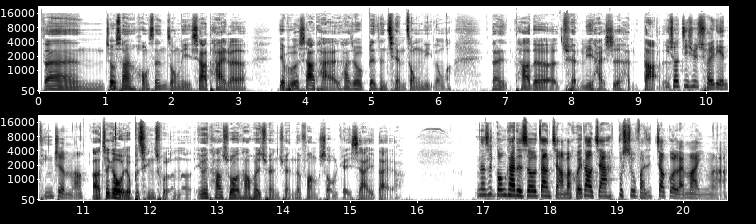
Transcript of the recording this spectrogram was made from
但就算洪森总理下台了。也不是下台，他就变成前总理了嘛。但他的权力还是很大的。你说继续垂帘听政吗？啊，这个我就不清楚了呢，因为他说他会全权的放手给下一代啊。那是公开的时候这样讲吧，回到家不舒服还是叫过来骂一骂。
